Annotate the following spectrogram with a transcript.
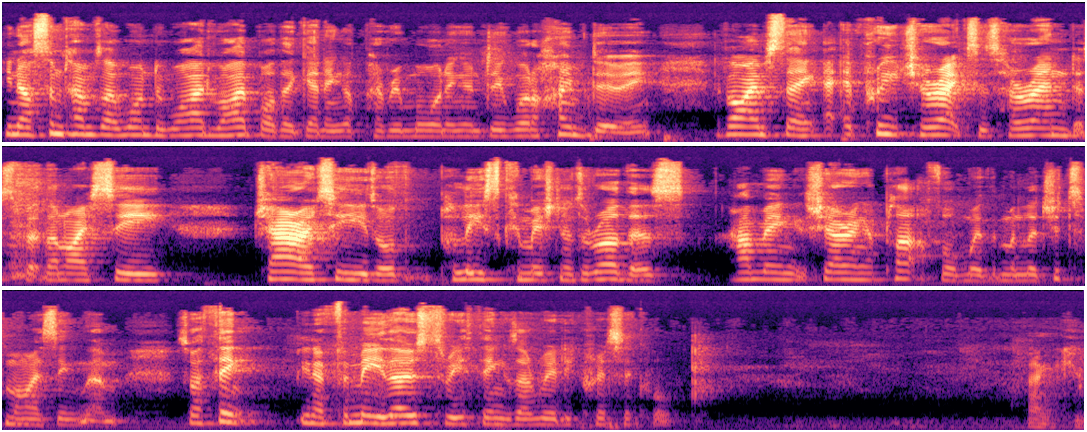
you know sometimes I wonder why do I bother getting up every morning and doing what I'm doing? If I'm saying a preacher X is horrendous but then I see charities or police commissioners or others having sharing a platform with them and legitimizing them so I think you know for me those three things are really critical thank you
